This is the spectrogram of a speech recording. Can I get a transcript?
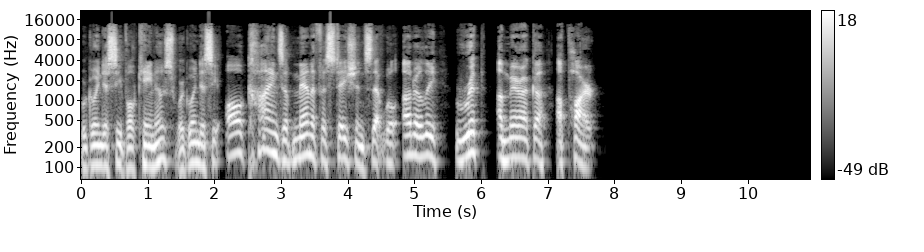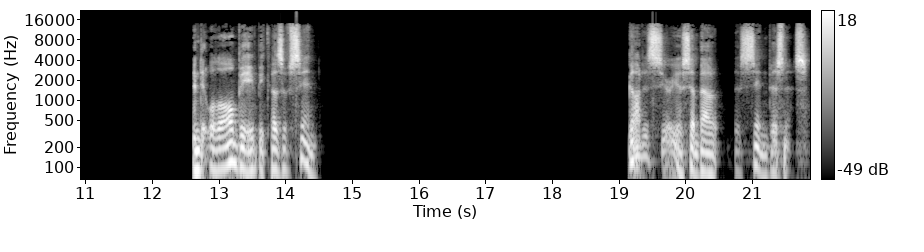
We're going to see volcanoes. We're going to see all kinds of manifestations that will utterly rip America apart. And it will all be because of sin. God is serious about the sin business.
